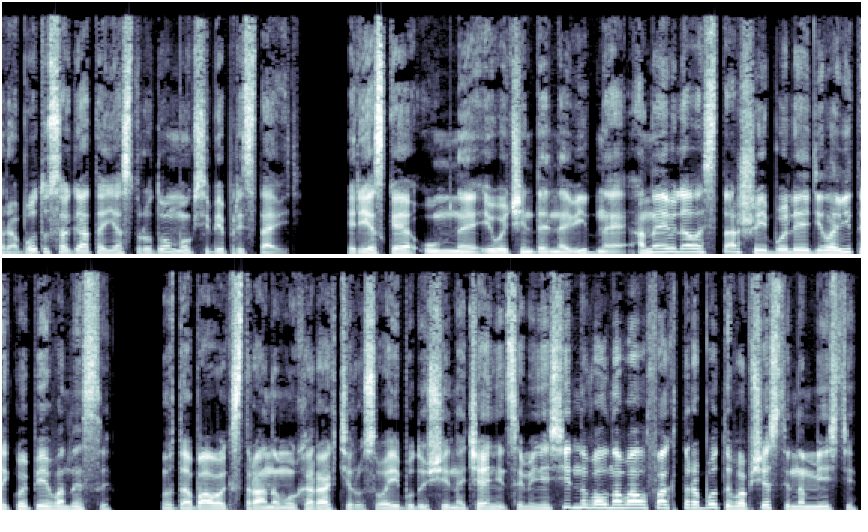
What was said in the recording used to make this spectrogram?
Работу Сагата я с трудом мог себе представить. Резкая, умная и очень дальновидная, она являлась старшей и более деловитой копией Ванессы. Вдобавок к странному характеру своей будущей начальницы меня сильно волновал факт работы в общественном месте,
